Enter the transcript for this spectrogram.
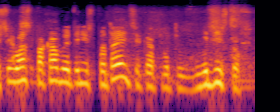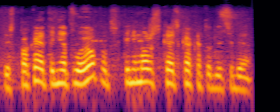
Есть у вас, пока вы это не испытаете, как вот буддистов, то есть пока это не твой опыт, ты не можешь сказать, как это для тебя.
